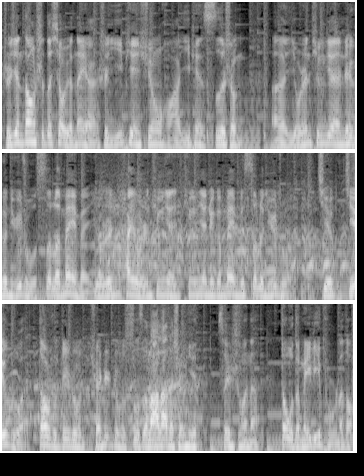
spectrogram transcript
只见当时的校园内啊，是一片喧哗，一片嘶声，呃，有人听见这个女主撕了妹妹，有人还有人听见听见这个妹妹撕了女主，结结果到处这种全是这种嘶嘶啦啦的声音，所以说呢，逗得没离谱了都。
